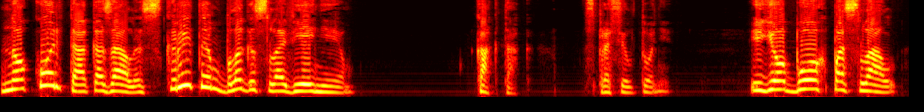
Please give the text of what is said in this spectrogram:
Но корь-то оказалась скрытым благословением. — Как так? — спросил Тони. — Ее Бог послал, —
